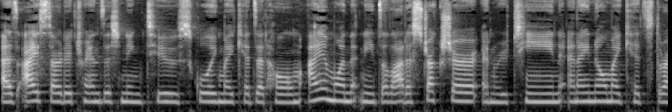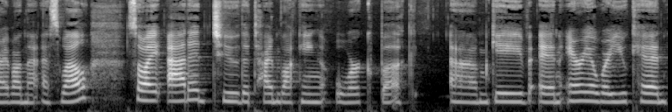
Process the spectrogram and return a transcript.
as I started transitioning to schooling my kids at home, I am one that needs a lot of structure and routine, and I know my kids thrive on that as well. So I added to the time blocking workbook um, gave an area where you can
